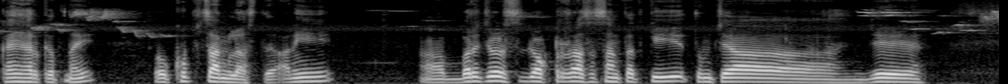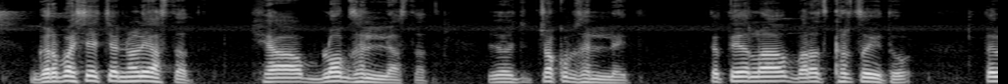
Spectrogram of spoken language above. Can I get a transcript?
काही हरकत नाही. व खूप चांगलं असतं. आणि बरेच वेळेस डॉक्टर असं सांगतात की तुमच्या जे गर्भाशयाच्या नळे असतात ह्या ब्लॉक झालेल्या असतात चॉकअप झालेल्या आहेत. तर त्याला बराच खर्च येतो. तर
